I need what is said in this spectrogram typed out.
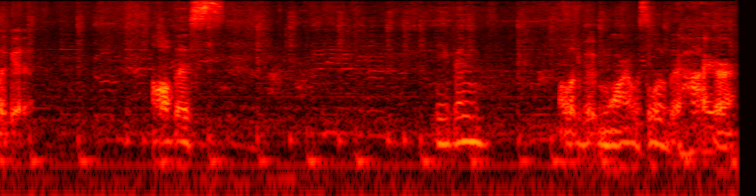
look at all this. Even a little bit more. It was a little bit higher.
